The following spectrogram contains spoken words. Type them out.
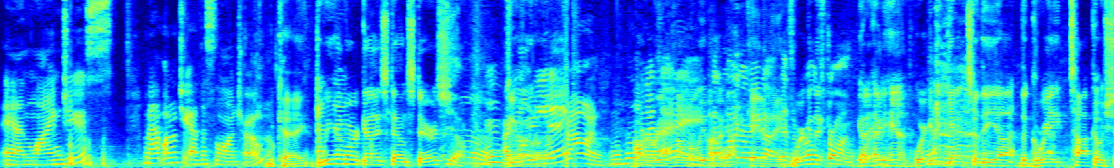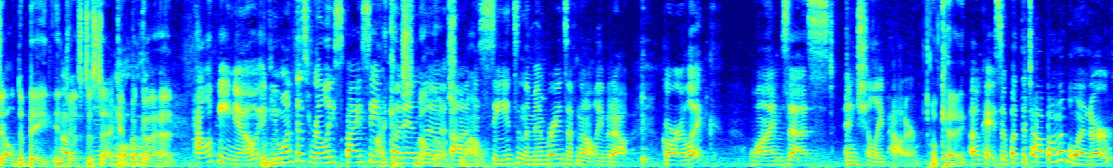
and lime juice. Matt, why don't you add the cilantro? Okay. Do And we have our guys downstairs? Yeah. Are you all we? eating? Bowing. Margarita's Hey, unbelievable. The margarita Katie Lee. is We're real gonna- strong. Got a heavy gonna- hand. We're going to get to the uh, the great taco shell debate Oh. in just a second, but go ahead. jalapeno. If you want this really spicy, Mm-hmm. I put in the, uh, Wow. the seeds and the membranes. If not, leave it out. Garlic, lime zest, and chili powder. Okay. Okay, so put the top on the blender.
